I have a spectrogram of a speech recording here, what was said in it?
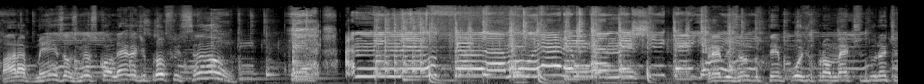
Parabéns aos meus colegas de profissão. A tempo hoje promete durante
